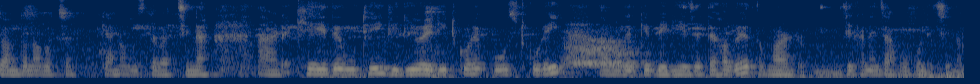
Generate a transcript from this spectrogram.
যন্ত্রণা করছে। কেন বুঝতে পারছি না। আর খেয়ে দিয়ে উঠেই ভিডিও এডিট করে পোস্ট করেই আমাদেরকে বেরিয়ে যেতে হবে তোমার যেখানে যাব বলেছিলাম।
